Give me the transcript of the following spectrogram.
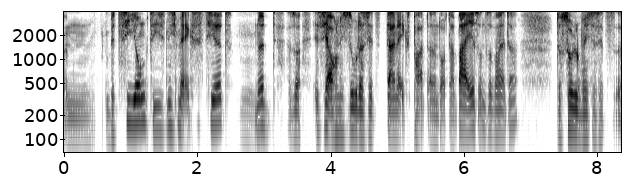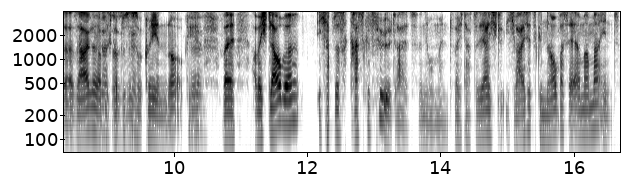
ähm, Beziehung, die nicht mehr existiert. Mhm. Ne? Also ist ja auch nicht so, dass jetzt deine Ex-Partnerin dort dabei ist und so weiter. Doch Entschuldigung, wenn ich das jetzt äh, sage, aber ja, ich glaube, das ist okay. Ne? okay. Ja. Weil, aber ich glaube, ich habe das krass gefühlt halt in dem Moment, weil ich dachte, ja, ich, ich weiß jetzt genau, was er immer meint.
